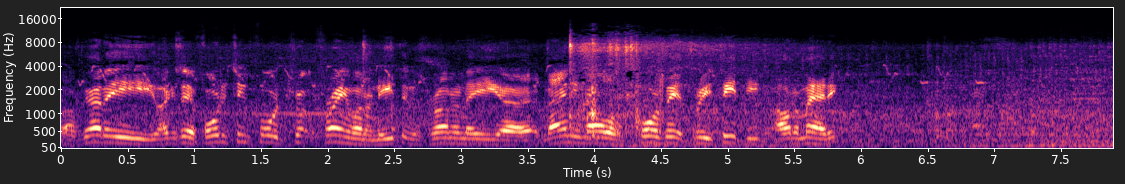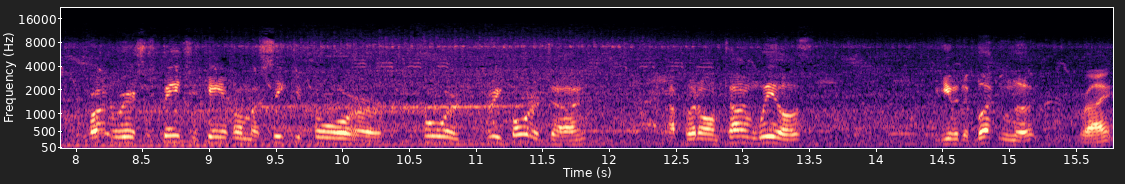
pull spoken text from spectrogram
Well, I've got a, like I said, 42 Ford truck frame underneath it. It's running a uh, 90 model Corvette 350 automatic. Front and rear suspension came from a 64 Ford three-quarter ton. I put on ton wheels to give it a button look. Right.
